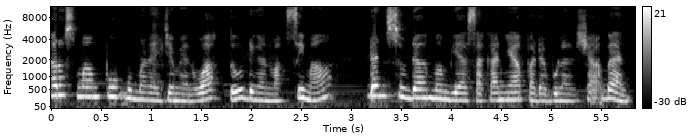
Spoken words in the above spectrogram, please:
harus mampu memanajemen waktu dengan maksimal dan sudah membiasakannya pada bulan Sya'ban.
